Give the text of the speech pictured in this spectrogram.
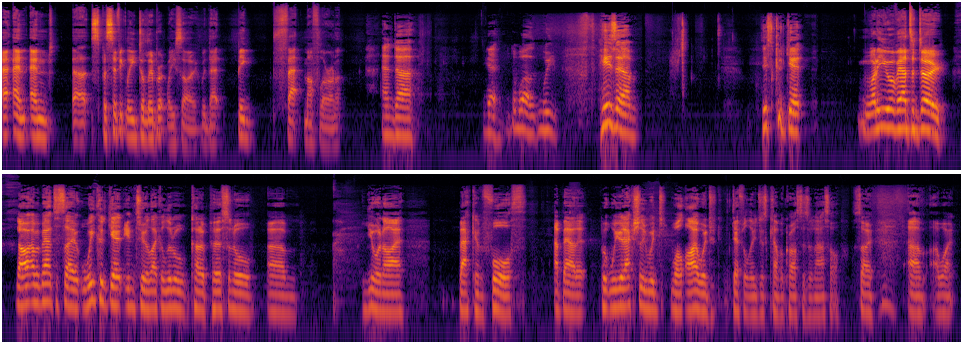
and and uh, specifically deliberately so with that big fat muffler on it. and uh, yeah, well, we here's um, this could get. What are you about to do? No, I'm about to say we could get into like a little kind of personal, um, you and I, back and forth about it, but we would actually would. Well, I would definitely just come across as an asshole, so um, I won't.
